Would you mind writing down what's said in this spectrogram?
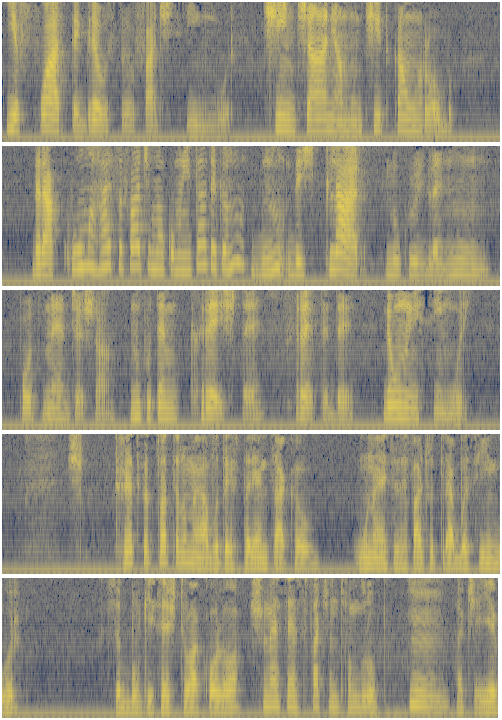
e foarte greu să faci singur. 5 ani am muncit ca un rob. Dar acum hai să facem o comunitate că nu, nu, deci clar lucrurile nu pot merge așa. Nu putem crește repede de unui singuri. Și cred că toată lumea a avut experiența că una este să faci o treabă singur, să buchisești tu acolo și una este să faci într-un grup. Hmm. Ace- e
